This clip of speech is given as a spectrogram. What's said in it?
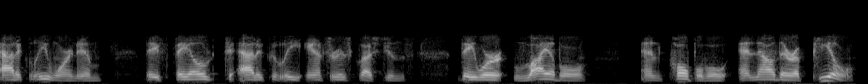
adequately warn him. They failed to adequately answer his questions. They were liable and culpable, and now their appeal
